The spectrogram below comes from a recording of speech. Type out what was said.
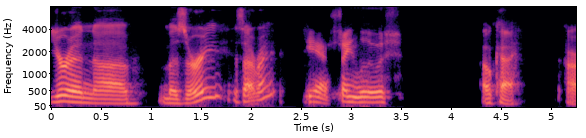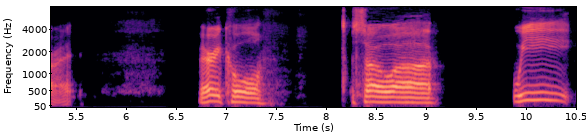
you're in uh Missouri. Is that right? Yeah, St. Louis. Okay. All right. Very cool. So uh we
